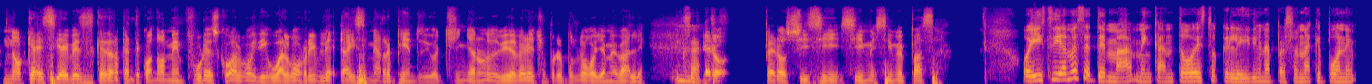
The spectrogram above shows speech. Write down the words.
No, que sí hay veces que de repente cuando me enfurezco algo y digo algo horrible, ahí sí me arrepiento, digo, ching, ya no lo debí de haber hecho, pero pues luego ya me vale. Exacto. Pero, pero sí, sí, sí, sí me pasa. Oye, estudiando este tema, me encantó esto que leí de una persona que pone,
